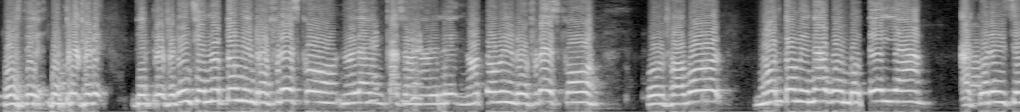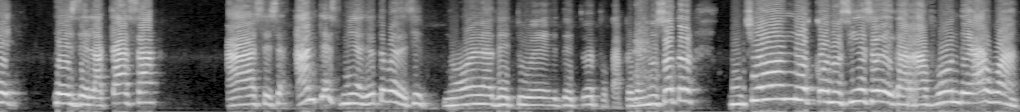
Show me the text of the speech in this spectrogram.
Pues de, de, prefer de, preferencia no tomen refresco, no le hagan caso a Ana Belén, no tomen refresco, por favor, no tomen agua en botella, acuérdense desde la casa, haces, antes, mira, yo te voy a decir, no era de tu, de tu época, pero nosotros, yo no conocí eso de garrafón de agua,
